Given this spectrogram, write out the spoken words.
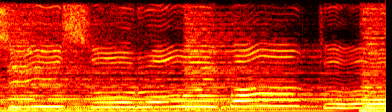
și soroi bată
